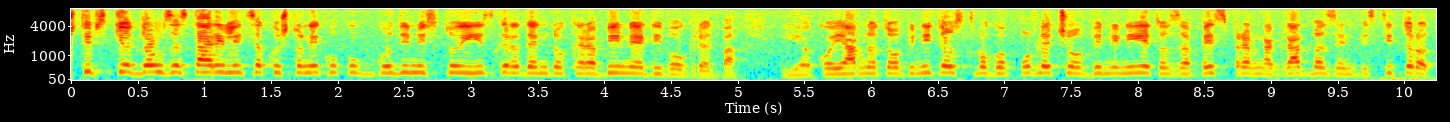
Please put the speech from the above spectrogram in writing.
Штипскиот дом за стари лица кој што неколку години стои изграден до карабина е дивоградба. Иако јавното обвинителство го повлече обвинението за бесправна градба за инвеститорот,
